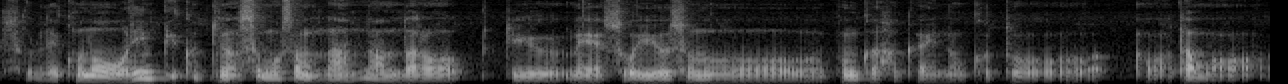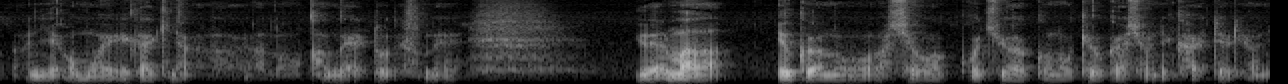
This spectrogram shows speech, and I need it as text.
それでこのオリンピックっていうのはそもそも何なんだろうっていうねそういうその文化破壊のことを頭に思い描きながらあの考えるとですねいわゆるまあよくあの小学校中学校の教科書に書いてるように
